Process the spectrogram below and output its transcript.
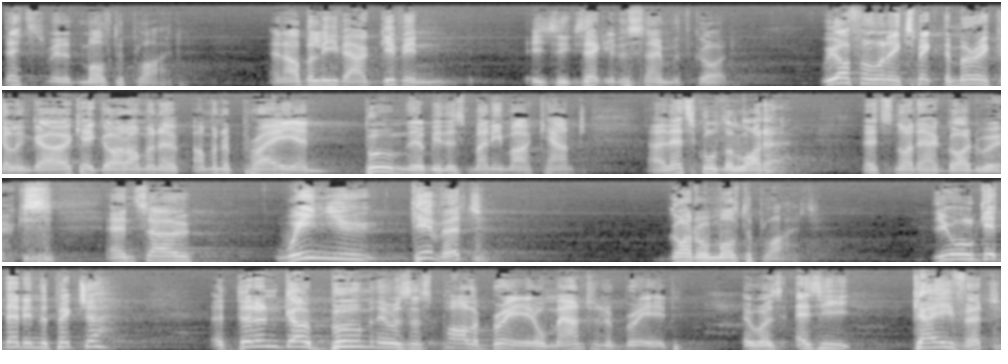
that's when it multiplied. And I believe our giving is exactly the same with God. We often want to expect the miracle and go, okay, God, I'm going to, I'm going to pray, and boom, there'll be this money in my account. Uh, that's called the lotto. That's not how God works. And so when you give it, God will multiply it. Do you all get that in the picture? It didn't go boom, there was this pile of bread or mountain of bread. It was as he gave it,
